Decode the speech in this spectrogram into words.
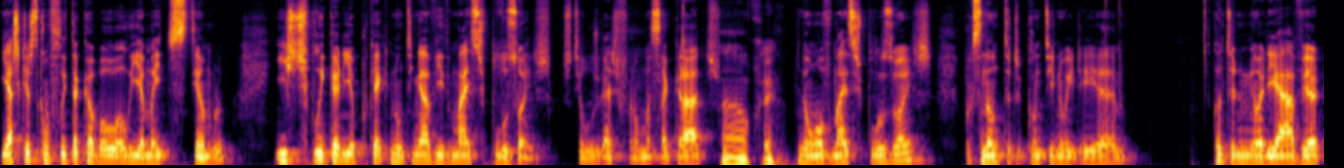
e acho que este conflito acabou ali a meio de setembro, e isto explicaria porque é que não tinha havido mais explosões. Estilo, os gajos foram massacrados, Ah, ok. não houve mais explosões, porque senão continuaria, continuaria a haver.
